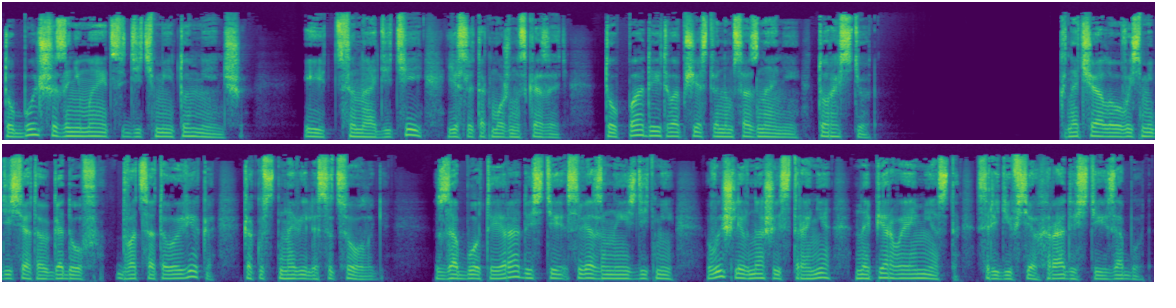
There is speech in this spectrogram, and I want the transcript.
то больше занимается детьми, то меньше. И цена детей, если так можно сказать, то падает в общественном сознании, то растет. К началу 80-х годов XX -го века, как установили социологи, заботы и радости, связанные с детьми, вышли в нашей стране на первое место среди всех радостей и забот.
